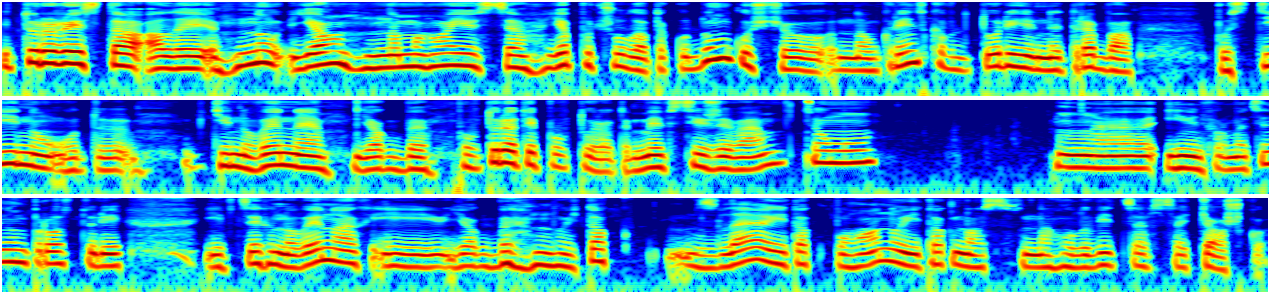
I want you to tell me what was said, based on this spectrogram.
Від терориста, але ну я намагаюся. Я почула таку думку, що на українській аудиторії не треба постійно от е, ті новини якби повторяти і повторяти. Ми всі живемо в цьому. е, І в інформаційному просторі, і в цих новинах, і якби ну і так зле, і так погано, і так нас на голові це все тяжко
